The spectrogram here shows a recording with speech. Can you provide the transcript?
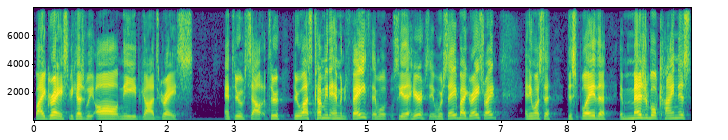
by grace because we all need God's grace. And through, through, through us coming to him in faith, and we'll see that here, we're saved by grace, right? And he wants to display the immeasurable kindness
